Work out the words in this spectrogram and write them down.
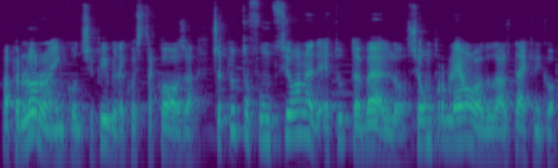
ma per loro è inconcepibile questa cosa, cioè tutto funziona e tutto è bello, se ho un problema vado dal tecnico,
